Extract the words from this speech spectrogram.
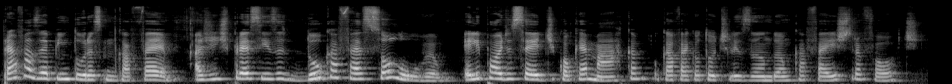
Para fazer pinturas com café, a gente precisa do café solúvel. Ele pode ser de qualquer marca. O café que eu estou utilizando é um café extra forte.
